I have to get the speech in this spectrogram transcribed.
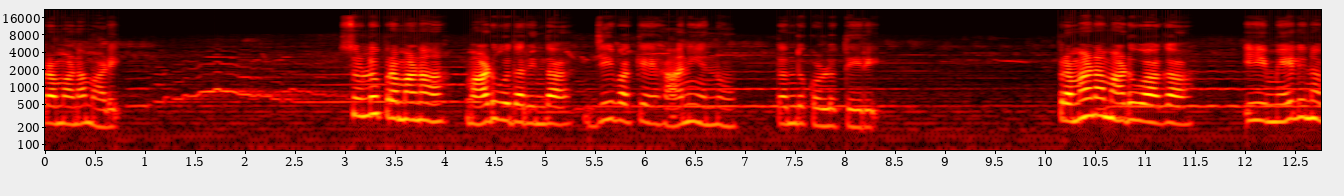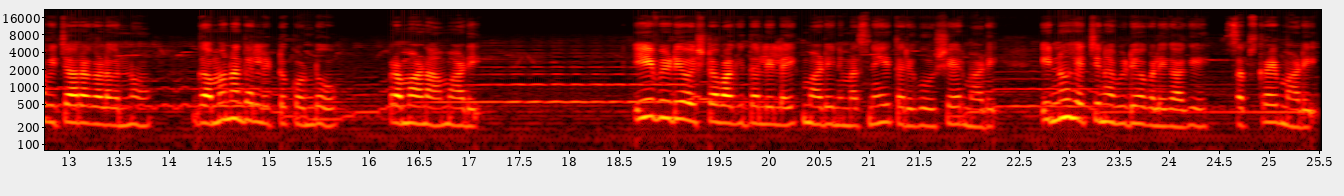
ಪ್ರಮಾಣ ಮಾಡಿ. ಸುಳ್ಳು ಪ್ರಮಾಣ ಮಾಡುವುದರಿಂದ ಜೀವಕ್ಕೆ ಹಾನಿಯನ್ನು ತಂದುಕೊಳ್ಳುತ್ತೀರಿ. ಪ್ರಮಾಣ ಮಾಡುವಾಗ ಈ ಮೇಲಿನ ವಿಚಾರಗಳನ್ನು ಗಮನದಲ್ಲಿಟ್ಟುಕೊಂಡು ಪ್ರಮಾಣ ಮಾಡಿ. ಈ ವಿಡಿಯೋ ಇಷ್ಟವಾಗಿದ್ದಲ್ಲಿ ಲೈಕ್ ಮಾಡಿ, ನಿಮ್ಮ ಸ್ನೇಹಿತರಿಗೂ ಶೇರ್ ಮಾಡಿ. ಇನ್ನೂ ಹೆಚ್ಚಿನ ವಿಡಿಯೋಗಳಿಗಾಗಿ ಸಬ್ಸ್ಕ್ರೈಬ್ ಮಾಡಿ.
